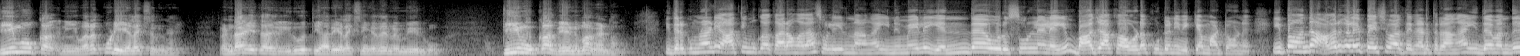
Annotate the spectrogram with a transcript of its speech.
திமுக நீங்கள் வரக்கூடிய எலெக்ஷனுங்க ரெண்டாயிரத்தி இருபத்தி ஆறு எலெக்ஷன் எதை நம்பி இருக்கும்? திமுக வேணுமா வேண்டாமா? இதற்கு முன்னாடி அதிமுக காரவங்க தான் சொல்லியிருந்தாங்க இனிமேல் எந்த ஒரு சூழ்நிலையும் பாஜகவோட கூட்டணி வைக்க மாட்டோம்னு. இப்போ வந்து அவர்களே பேச்சுவார்த்தை நடத்துறாங்க இதை வந்து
